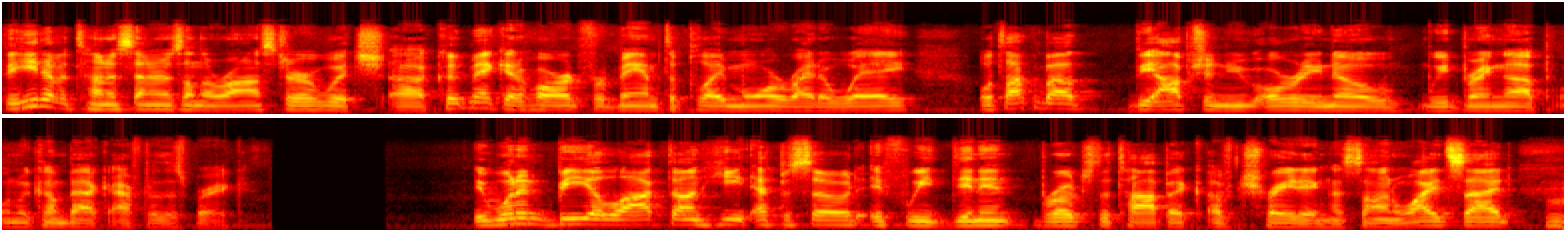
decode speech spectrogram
The Heat have a ton of centers on the roster, which uh, could make it hard for Bam to play more right away. We'll talk about the option you already know we'd bring up when we come back after this break. it wouldn't be a locked on Heat episode if we didn't broach the topic of trading Hassan Whiteside. Hmm.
